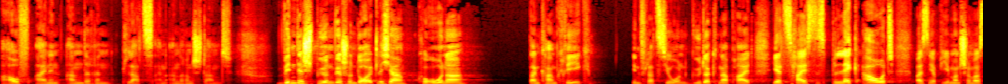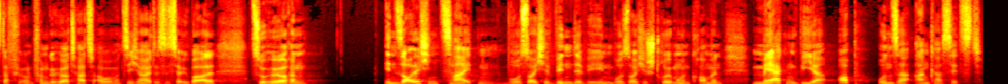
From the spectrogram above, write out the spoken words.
auf einen anderen Platz, einen anderen Stand. Winde spüren wir schon deutlicher. Corona, dann kam Krieg, Inflation, Güterknappheit. Jetzt heißt es Blackout. Weiß nicht, ob jemand schon was davon gehört hat, aber mit Sicherheit ist es ja überall zu hören. In solchen Zeiten, wo solche Winde wehen, wo solche Strömungen kommen, merken wir, ob unser Anker sitzt.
